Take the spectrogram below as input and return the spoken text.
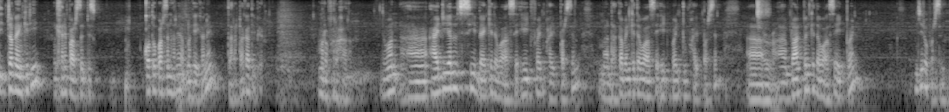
তিনটা ব্যাংকেরই এখানে পার্সেন্টেজ কত পার্সেন্ট হারে আপনাকে এখানে তারা টাকা দেবে? মুনাফার হার যেমন আইডিএলসি ব্যাঙ্কে দেওয়া আছে eight point five percent Dhaka ব্যাঙ্কে দেওয়া আছে eight point two five percent আর ব্রাক ব্যাঙ্কে দেওয়া আছে এইট পয়েন্ট জিরো পার্সেন্ট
